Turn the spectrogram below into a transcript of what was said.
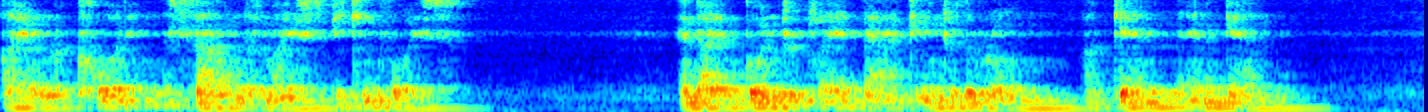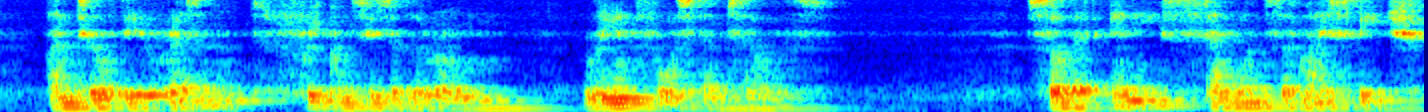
I am recording the sound of my speaking voice, and I am going to play it back into the room again and again until the resonant frequencies of the room reinforce themselves so that any semblance of my speech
